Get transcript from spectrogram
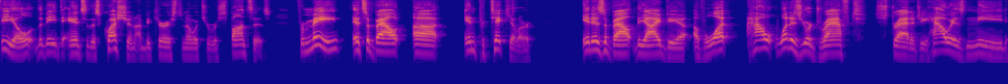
feel the need to answer this question, I'd be curious to know what your response is. For me, it's about, uh, in particular, it is about the idea of what, how, what is your draft strategy? How is need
